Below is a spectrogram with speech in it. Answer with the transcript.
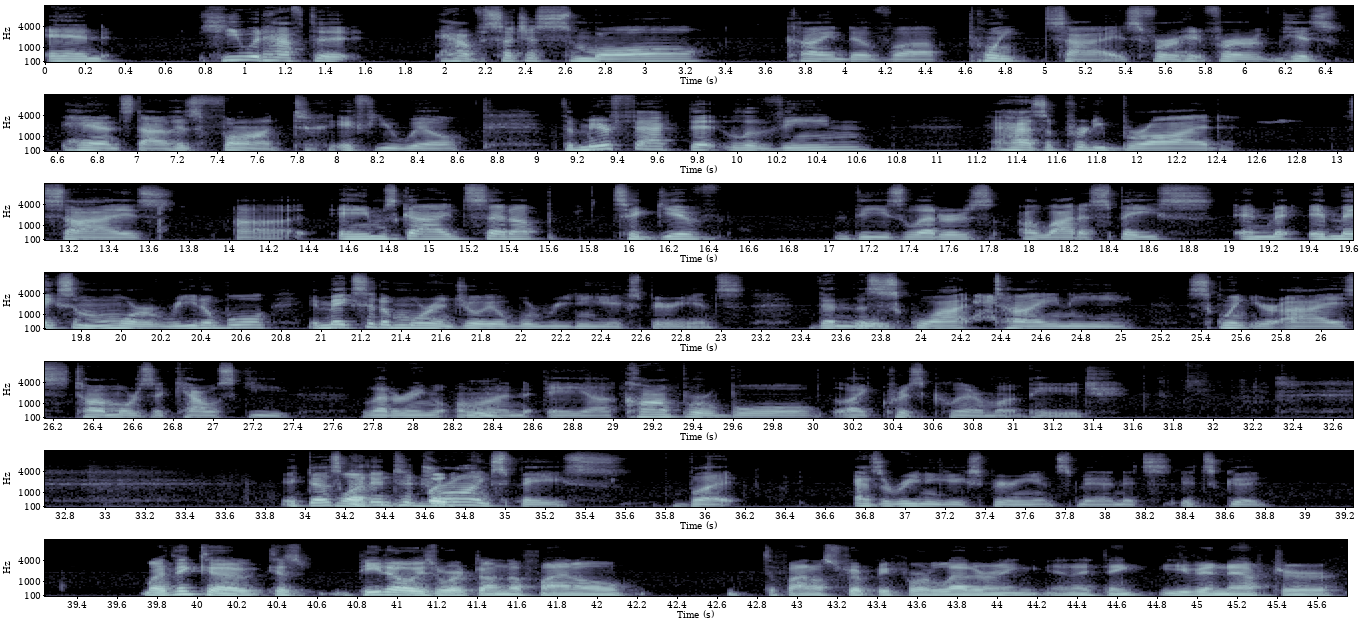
and he would have to have such a small kind of uh, point size for for his hand style, his font, if you will. The mere fact that Lavigne has a pretty broad size uh, Ames guide set up to give these letters a lot of space and it makes them more readable. It makes it a more enjoyable reading experience than the mm. squat, tiny, squint your eyes Tom Orzechowski lettering mm. on a uh, comparable like Chris Claremont page. It does well, get into drawing but, space, but as a reading experience, man, it's it's good. Well, I think because uh, Pete always worked on the final the final strip before lettering, and I think even after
